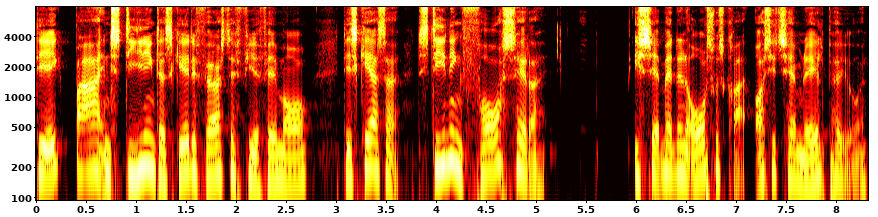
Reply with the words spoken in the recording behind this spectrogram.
det er ikke bare en stigning, der sker de første 4-5 år. Det sker altså, stigningen fortsætter, især med den overskudsgrad, også i terminalperioden.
